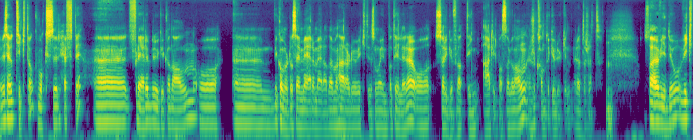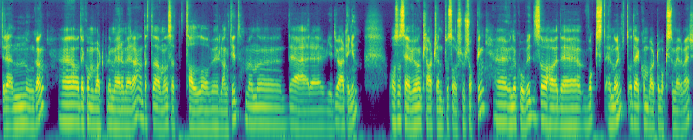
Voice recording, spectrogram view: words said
vi ser jo TikTok vokser heftig. flere bruker kanalen, og vi kommer til å se mer og mer av det, men her er det jo viktig, som var inne på tidligere, å sørge for at ting er tilpasset kanalen, ellers så kan du ikke bruke den, rett og slett. Mm så er jo video viktigere enn noen gang, eh, og det kommer bare til å bli mer og mer av. Dette har man sett tall over lang tid, men eh, det er, eh, video er tingen. Og så ser vi jo en klar trend på social shopping. Under covid så har det vokst enormt, og det kommer bare til å vokse mer og mer.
